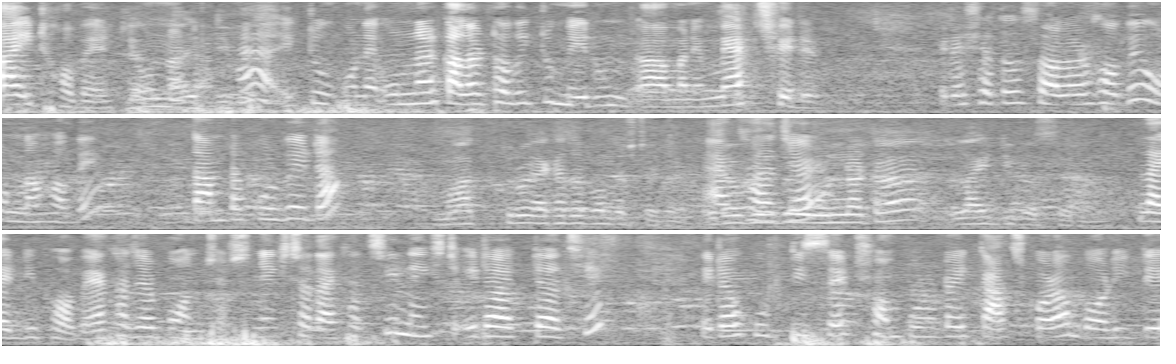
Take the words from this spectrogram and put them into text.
লাইট হবে আর কি হ্যাঁ, light deep হ্যাঁ একটু মানে ওনার কালারটা হবে একটু মেরুন মানে ম্যাট শেডের এটার সাথেও সালোয়ার হবে ওনা হবে। দামটা পড়বে এটা মাত্র এক হাজার পঞ্চাশ টাকা। এটাও কিন্তু? অন্যটা লাইট ডিপ আছে লাইট ডিপ হবে এক হাজার পঞ্চাশ। নেক্সটটা দেখাচ্ছি নেক্সট এটা একটা আছে। এটাও কুর্তি সেট সম্পূর্ণটাই কাজ করা বডিতে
